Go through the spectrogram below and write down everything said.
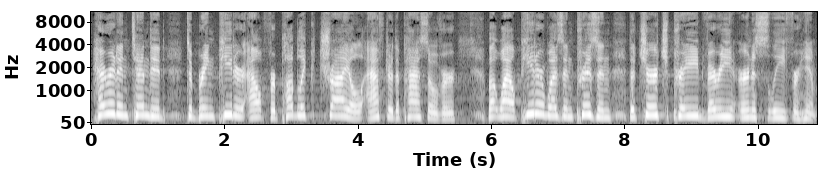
Herod intended to bring Peter out for public trial after the Passover, but while Peter was in prison, the church prayed very earnestly for him.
